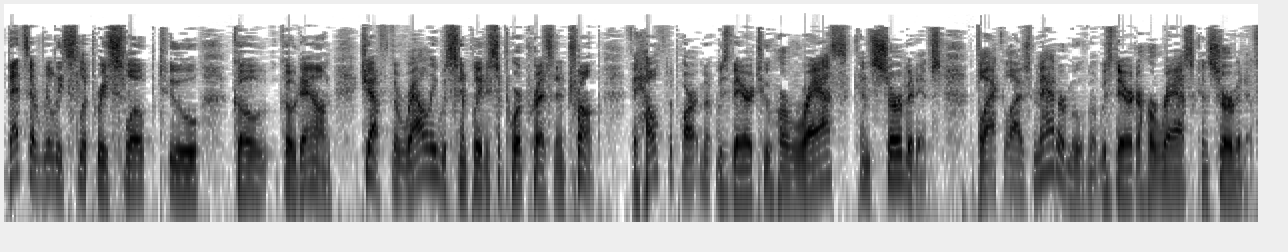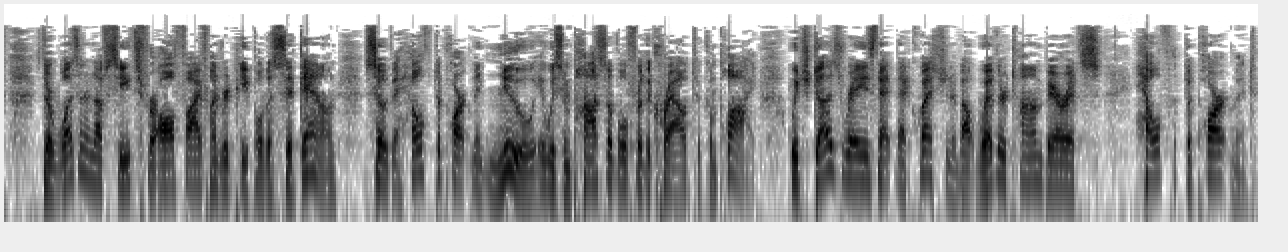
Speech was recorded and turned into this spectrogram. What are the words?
that's a really slippery slope to to go go down. Jeff, the rally was simply to support President Trump. The health department was there to harass conservatives. The Black Lives Matter movement was there to harass conservatives. There wasn't enough seats for all 500 people to sit down, so the health department knew it was impossible for the crowd to comply, which does raise that, that question about whether Tom Barrett's health department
